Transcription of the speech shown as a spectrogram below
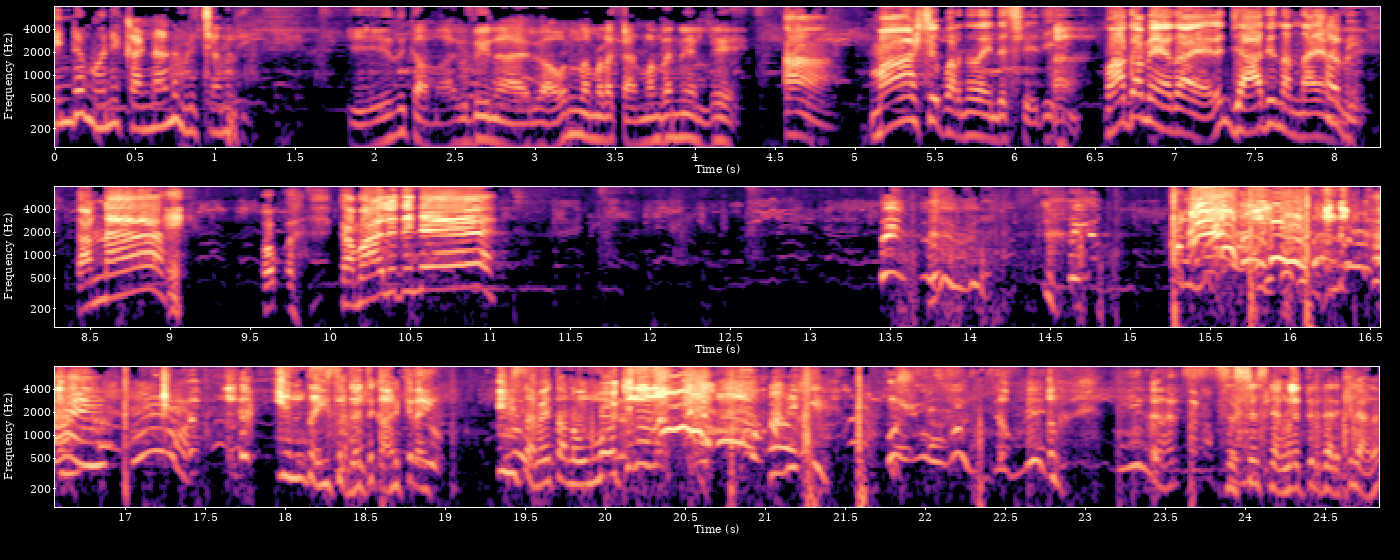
എന്റെ മോനെ കണ്ണാന്ന് വിളിച്ചാ മതി. ഏത് കമാലുദ്ദീൻ ആയാലും അവൻ നമ്മുടെ കണ്ണൻ തന്നെയല്ലേ? ആ മാഷ് പറഞ്ഞത് അതിന്റെ ശരി. മതം ഏതായാലും ജാതി നന്നായ മതി. കണ്ണാ! കമാലുദ്ദീനെ എന്താ ഈ സമയത്ത് കാണിക്കണേ? ഈ സമയത്താണ് ഉമ്മ വയ്ക്കുന്നത് സിസ്റ്റേഴ്സ് ഞങ്ങൾ ഇത്തിരി തിരക്കിലാണ്.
